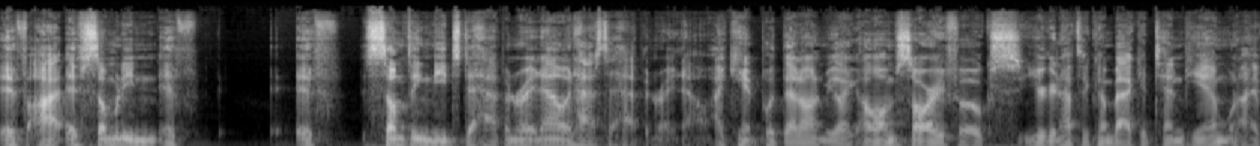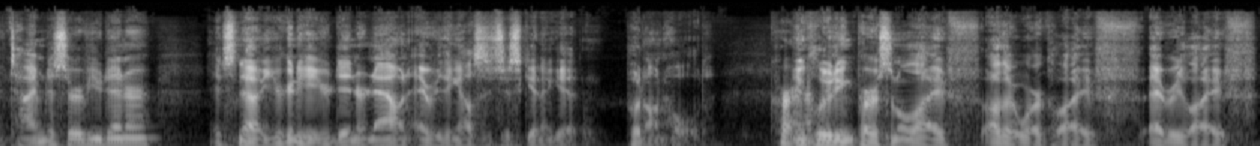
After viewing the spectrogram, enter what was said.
if i if somebody if if something needs to happen right now it has to happen right now i can't put that on and be like oh i'm sorry folks you're gonna have to come back at 10 p.m when i have time to serve you dinner it's no you're gonna get your dinner now and everything else is just gonna get put on hold Correct. including personal life other work life every life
